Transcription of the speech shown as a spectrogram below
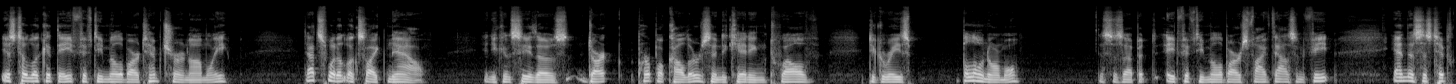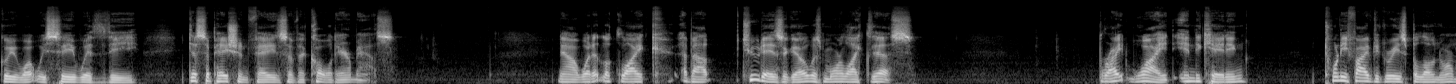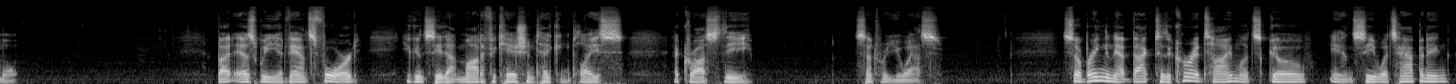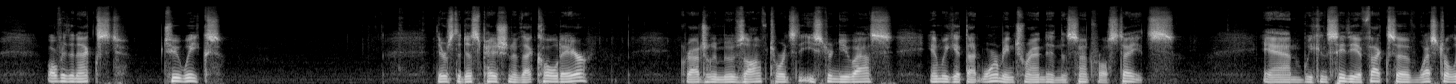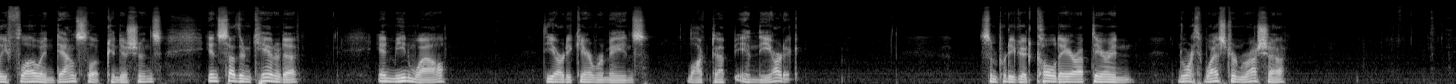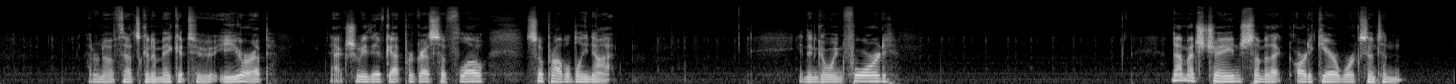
is to look at the 850 millibar temperature anomaly. That's what it looks like now. And you can see those dark purple colors indicating 12 degrees below normal. This is up at 850 millibars, 5,000 feet. And this is typically what we see with the dissipation phase of a cold air mass. Now, what it looked like about two days ago was more like this. Bright white indicating 25 degrees below normal. But as we advance forward, you can see that modification taking place across the central U.S. So bringing that back to the current time, let's go and see what's happening over the next two weeks. There's the dissipation of that cold air gradually moves off towards the eastern U.S., and we get that warming trend in the central states. And we can see the effects of westerly flow and downslope conditions in southern Canada. And meanwhile, the Arctic air remains locked up in the Arctic. Some pretty good cold air up there in northwestern Russia. I don't know if that's going to make it to Europe. Actually, they've got progressive flow, so probably not. And then going forward, not much change. Some of that Arctic air works into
